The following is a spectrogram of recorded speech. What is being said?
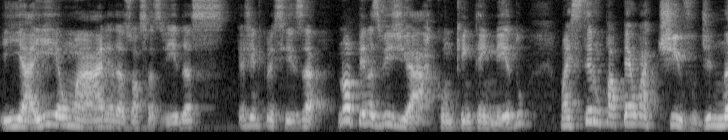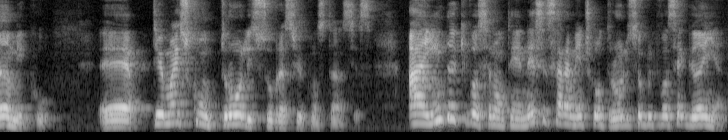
E aí é uma área das nossas vidas que a gente precisa não apenas vigiar como quem tem medo, mas ter um papel ativo, dinâmico, é, ter mais controle sobre as circunstâncias. Ainda que você não tenha necessariamente controle sobre o que você ganha.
